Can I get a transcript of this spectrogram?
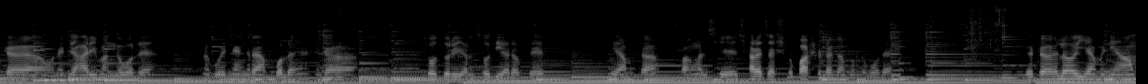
এটা অনেকে হাড়িভাঙ্গা বলে, অনেকে ন্যাংরা আম বলে। এটা চৌদ্দ রিয়াল সৌদি আরবের। এই আমটা বাংলাদেশে সাড়ে চারশো পাঁচশো টাকার মতো পড়ে এটা হলো ইয়ামিনি আম।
